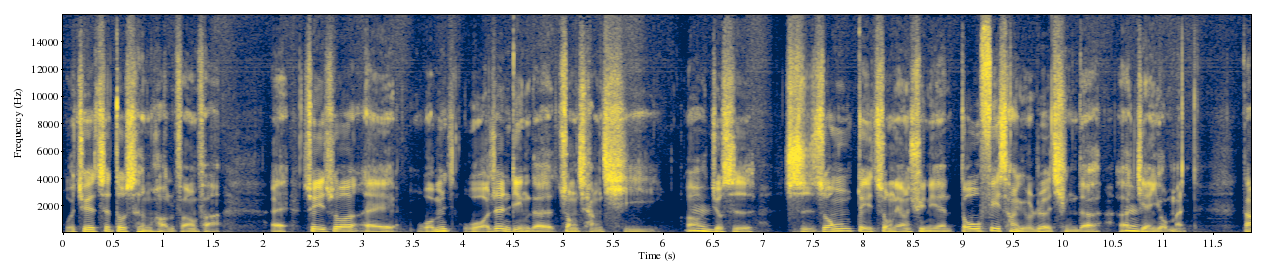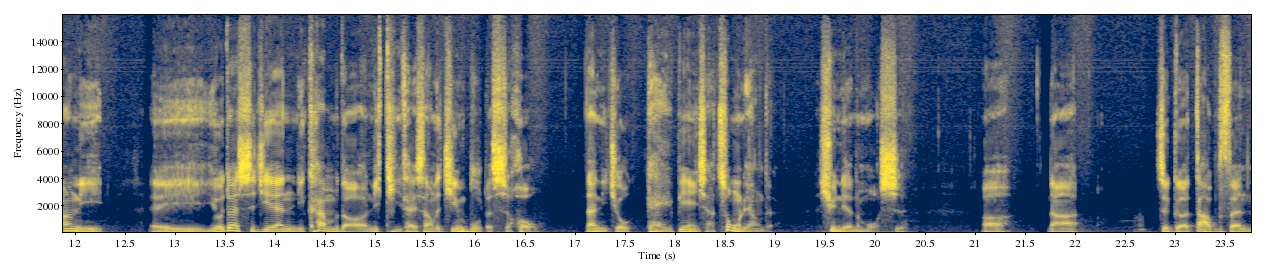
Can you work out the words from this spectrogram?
我觉得这都是很好的方法。哎，所以说，哎，我们我认定的撞墙期啊，嗯就是始终对重量训练都非常有热情的呃嗯健友们。当你诶有一段时间你看不到你体态上的进步的时候，那你就改变一下重量的训练的模式啊。那这个大部分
